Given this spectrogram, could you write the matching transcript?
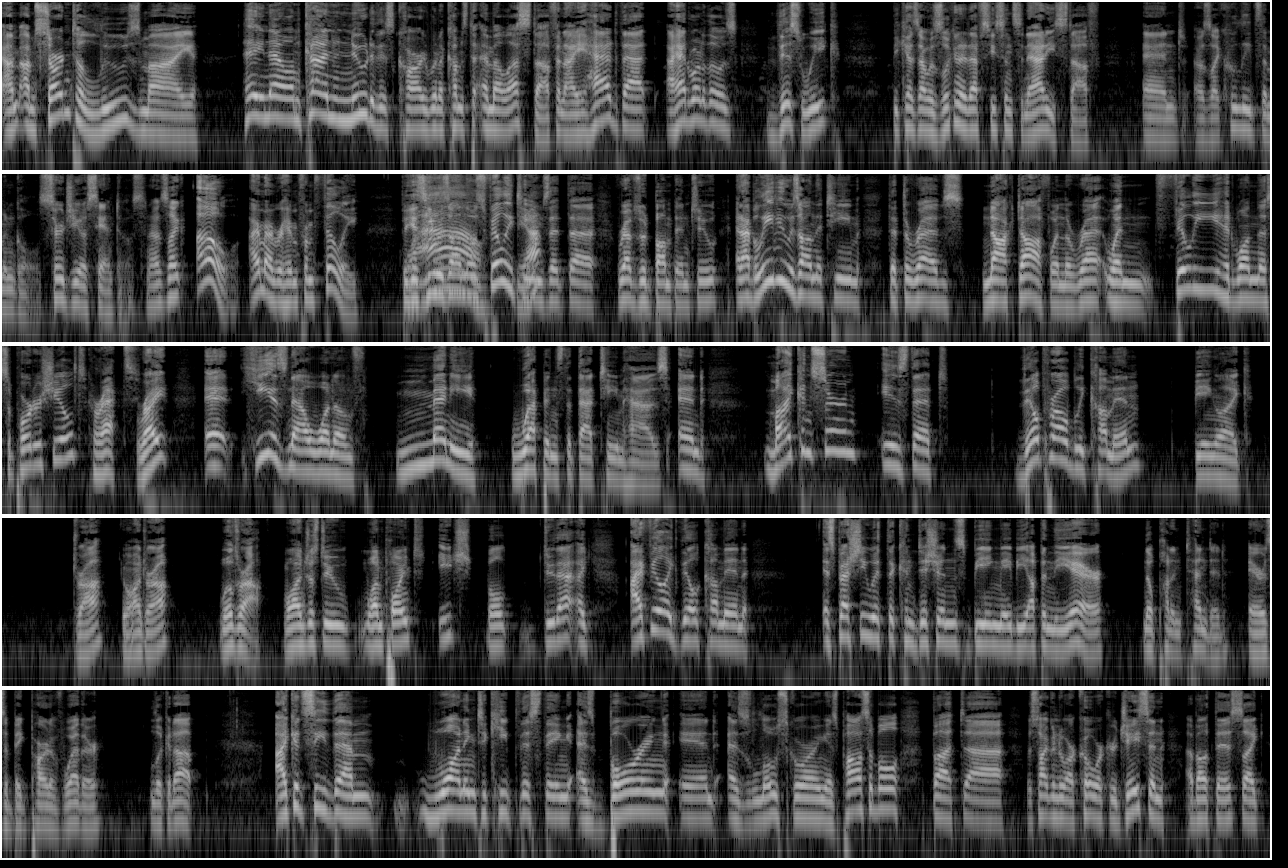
I'm, I'm starting to lose my hey now i'm kind of new to this card when it comes to mls stuff and i had that i had one of those this week because i was looking at fc cincinnati stuff and i was like who leads them in goals? Sergio santos. And i was like oh i remember him from philly because he was on those philly Yeah. teams that the revs would bump into and i believe he was on the team that the revs knocked off when the Re- when philly had won the supporter shield Correct. right? And he is now one of many weapons that that team has. And my concern is that they'll probably come in being like, draw? You want to draw? We'll draw. Want to just do one point each? We'll do that. Like, I feel like they'll come in, especially with the conditions being maybe up in the air. No pun intended. Air is a big part of weather. Look it up. I could see them wanting to keep this thing as boring and as low scoring as possible. But uh, I was talking to our coworker Jason about this. Like,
